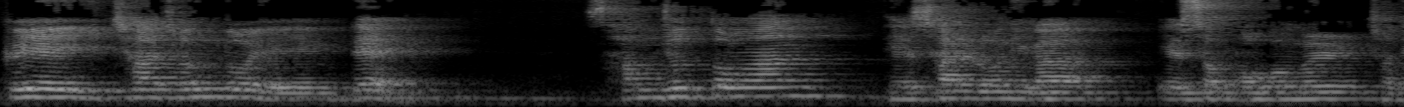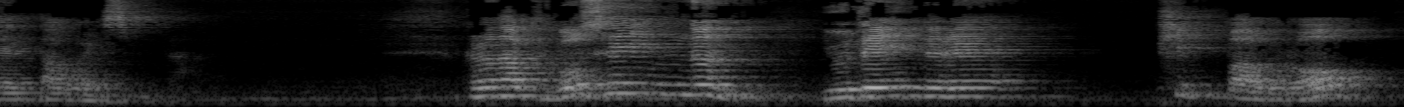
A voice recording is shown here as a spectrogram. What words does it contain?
그의 2차 전도 여행 때 3주 동안 데살로니가에서 복음을 전했다고 했습니다. 그러나 그곳에 있는 유대인들의 핍박으로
